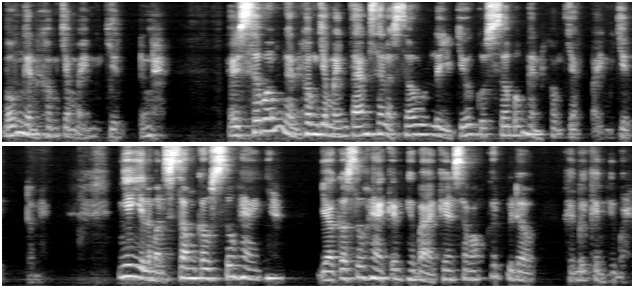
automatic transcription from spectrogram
4079 đúng không? Thì số 4078 sẽ là số liền trước của số 4079 đúng không? Như vậy là mình xong câu số 2 nha. Giờ câu số 2 kèm hiệu hiểu bài, kênh sao bóng khích video, khi biết kèm hiệu hiểu bài.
